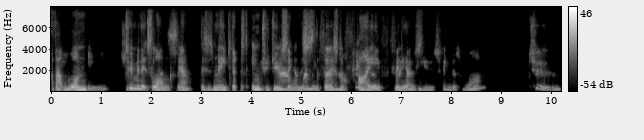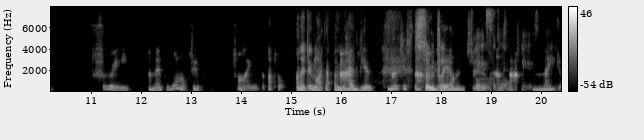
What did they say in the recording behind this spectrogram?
About C, one e, two minutes long. Yeah, this is me just introducing, now, and this is the first of five videos. We're going to use fingers one, two, three, and then for one octave, five at the uh, top. And I do like that overhead and view. Notice that so clear. One and two has that major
